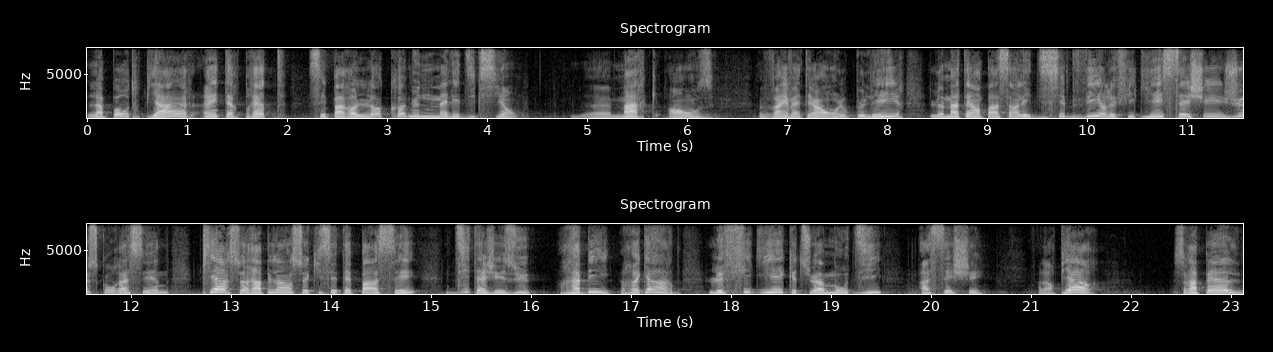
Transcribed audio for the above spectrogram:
l'apôtre Pierre interprète ces paroles-là comme une malédiction. Euh, Marc 11, 20, 21, on peut lire Le matin en passant, les disciples virent le figuier séché jusqu'aux racines. Pierre, se rappelant ce qui s'était passé, dit à Jésus Rabbi, regarde, le figuier que tu as maudit a séché. Alors Pierre se rappelle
